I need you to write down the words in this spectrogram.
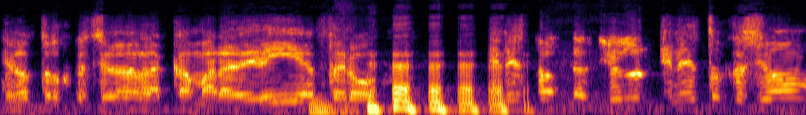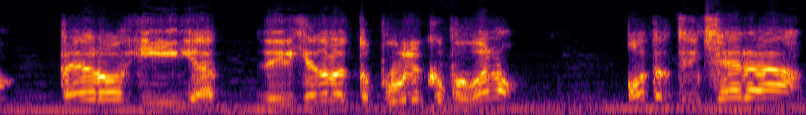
en otras cuestiones de la camaradería, pero en esta ocasión, en esta ocasión Pedro, y dirigiéndome a tu público, pues bueno, otra trinchera,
